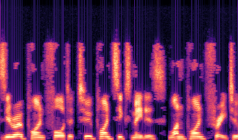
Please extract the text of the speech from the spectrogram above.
0.4 to 2.6 meters, 1.3 to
